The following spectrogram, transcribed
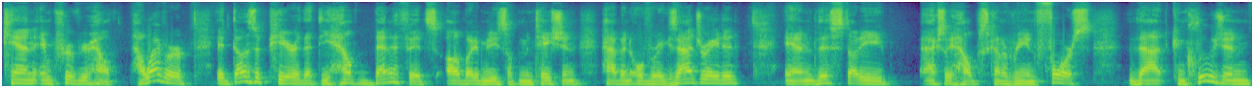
can improve your health. However, it does appear that the health benefits of vitamin D supplementation have been over exaggerated, and this study actually helps kind of reinforce that conclusion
